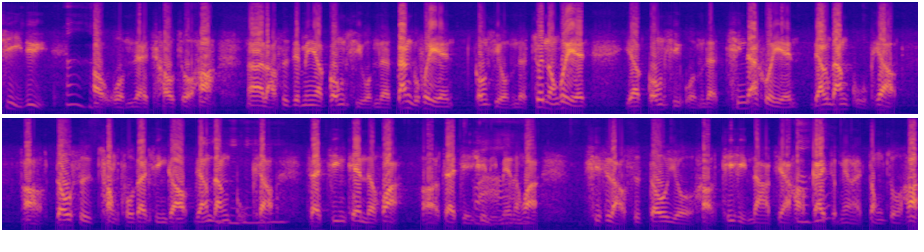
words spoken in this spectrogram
纪律，好，我们在操作哈。那老师这边要恭喜我们的单股会员，恭喜我们的尊龙会员，也要恭喜我们的清代会员，两档股票好都是创破断新高，两档股票在今天的话啊，在简讯里面的话。其实老师都有哈提醒大家哈该怎么样来动作哈，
